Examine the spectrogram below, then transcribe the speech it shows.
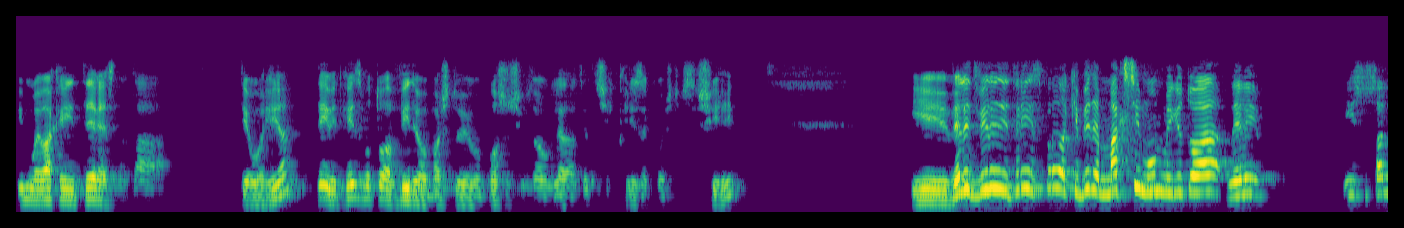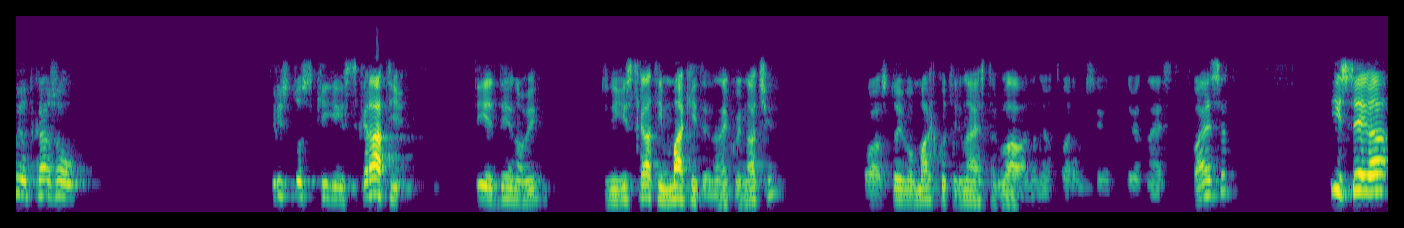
и му е вака интересна таа теорија. Девид Гейтс во тоа видео баш тој го послушив за да го гледате, значи криза која што се шири. И вели 2031 ќе биде максимум, меѓутоа, нели, Исус сами откажал Христос ќе ги скрати тие денови, да ќе ни ги скрати маките на некој начин, Ова стои во Марко 13 глава, да не отварам сега 19-20. И сега,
